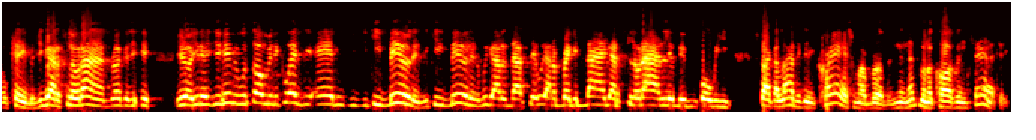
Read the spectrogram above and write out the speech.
Okay, but you got to slow down, bro, because you, you know, you, you hear me with so many questions, you add, you, you keep building, you keep building. We got to dissect, we got to break it down, you got to slow down a little bit before we psychologically crash, my brother, and then that's going to cause insanity.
